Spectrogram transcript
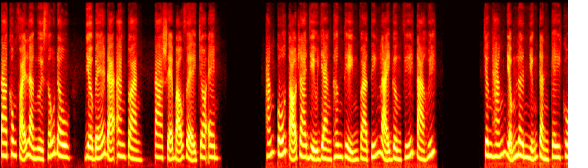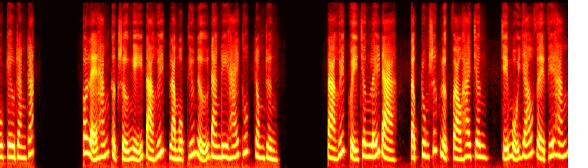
ta không phải là người xấu đâu, giờ bé đã an toàn, ta sẽ bảo vệ cho em. Hắn cố tỏ ra dịu dàng thân thiện và tiến lại gần phía tà huyết. Chân hắn dẫm lên những cành cây khô kêu răng rắc. Có lẽ hắn thực sự nghĩ tà huyết là một thiếu nữ đang đi hái thuốc trong rừng. Tà huyết quỵ chân lấy đà, tập trung sức lực vào hai chân, chỉ mũi giáo về phía hắn.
